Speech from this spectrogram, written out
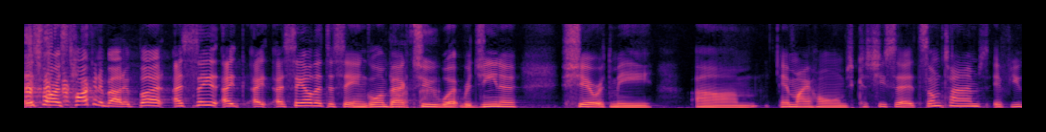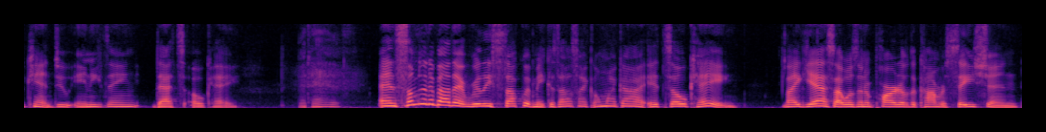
as far as talking about it. But I say I, I, I say all that to say, and going back to what Regina shared with me um, in my home, because she said sometimes if you can't do anything, that's okay. It is. And something about that really stuck with me because I was like, oh my God, it's okay. Like, yes, I wasn't a part of the conversation,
